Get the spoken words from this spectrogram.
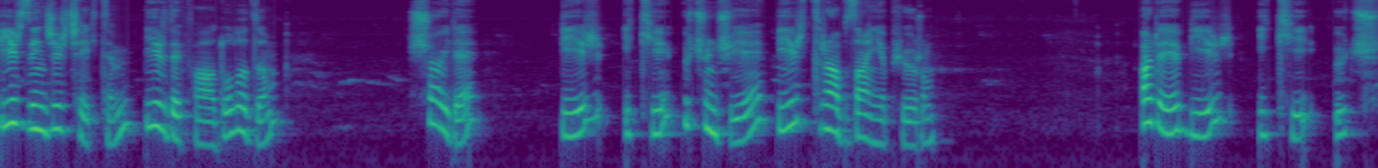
Bir zincir çektim. Bir defa doladım. Şöyle 1, 2, üçüncüye bir trabzan yapıyorum. Araya 1, 2, 3,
